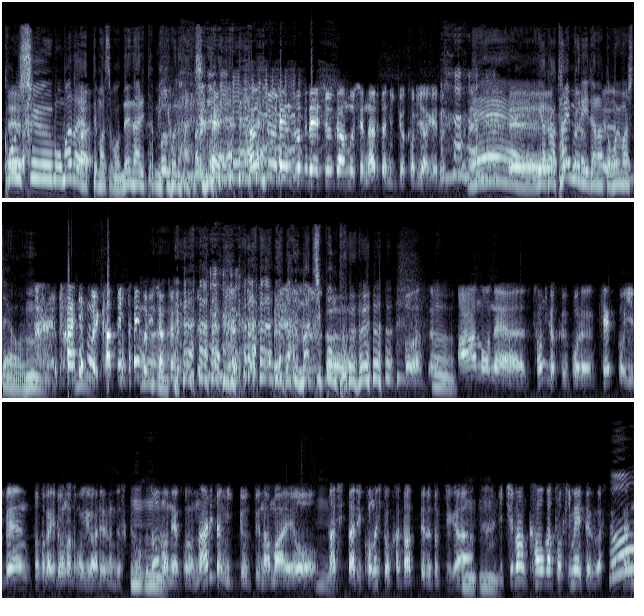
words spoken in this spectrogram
今週もまだやってますもんね、成田美紀夫の話ね。3週連続で週刊文春成田幹夫を取り上げるっていうね。いや、だからタイムリーだなと思いまししたよ。うん。タイムリー、勝手にタイムリーになってるんですよ。マッチポンプ。そうなんですよ、うんあのね、とにかくこれ、結構イベントとかいろんなとこ言われるんですけど、どうもね、この成田幹夫っていう名前を出したり、この人を語ってる時が、一番顔がときめいてるらしいですね。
